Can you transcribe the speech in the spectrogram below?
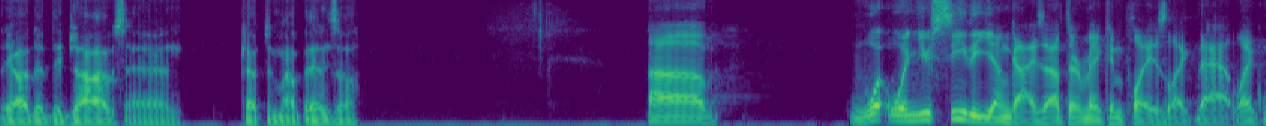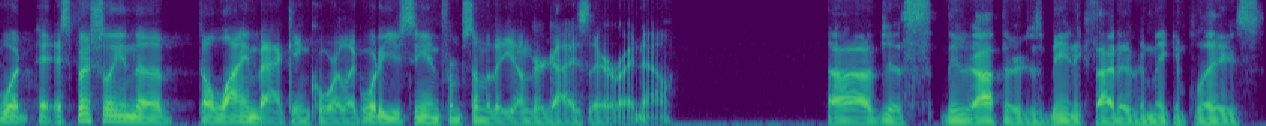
they all did their jobs and kept them out the end zone. Uh, what when you see the young guys out there making plays like that, like what, especially in the the linebacking core, like what are you seeing from some of the younger guys there right now? Uh, just they're out there just being excited and making plays.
